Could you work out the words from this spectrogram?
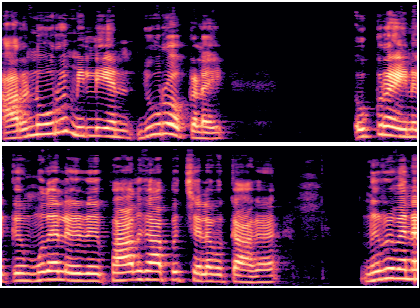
அறுநூறு மில்லியன் யூரோக்களை உக்ரைனுக்கு முதலீடு பாதுகாப்பு செலவுக்காக நிறுவன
